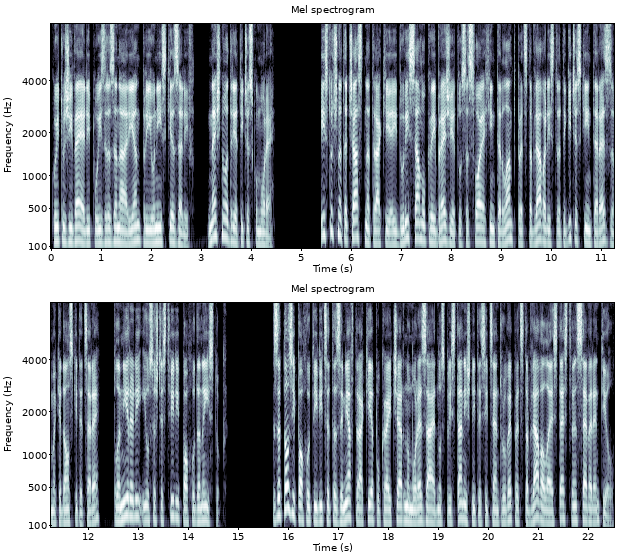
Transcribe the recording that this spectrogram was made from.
които живеели по израза на Ариан при Юнийския залив, днешно Адриатическо море. Източната част на Тракия и дори само крайбрежието със своя хинтерланд представлявали стратегически интерес за македонските царе, планирали и осъществили похода на изток. За този поход ивицата земя в Тракия по край Черно море заедно с пристанищните си центрове представлявала естествен северен тил.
